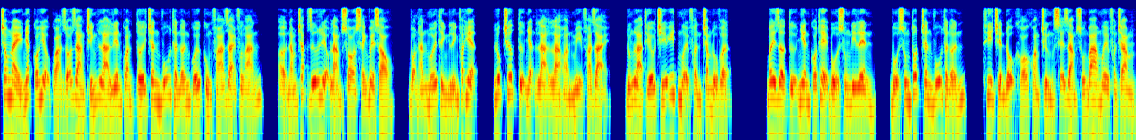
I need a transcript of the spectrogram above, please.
Trong này nhất có hiệu quả rõ ràng chính là liên quan tới chân vũ thần ấn cuối cùng phá giải phương án, ở nắm chắc dữ liệu làm so sánh về sau, bọn hắn mới thỉnh lình phát hiện, lúc trước tự nhận là là hoàn mỹ phá giải, đúng là thiếu chí ít 10% độ vật. Bây giờ tự nhiên có thể bổ sung đi lên, bổ sung tốt chân vũ thần ấn, thi triển độ khó khoảng chừng sẽ giảm xuống 30%,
